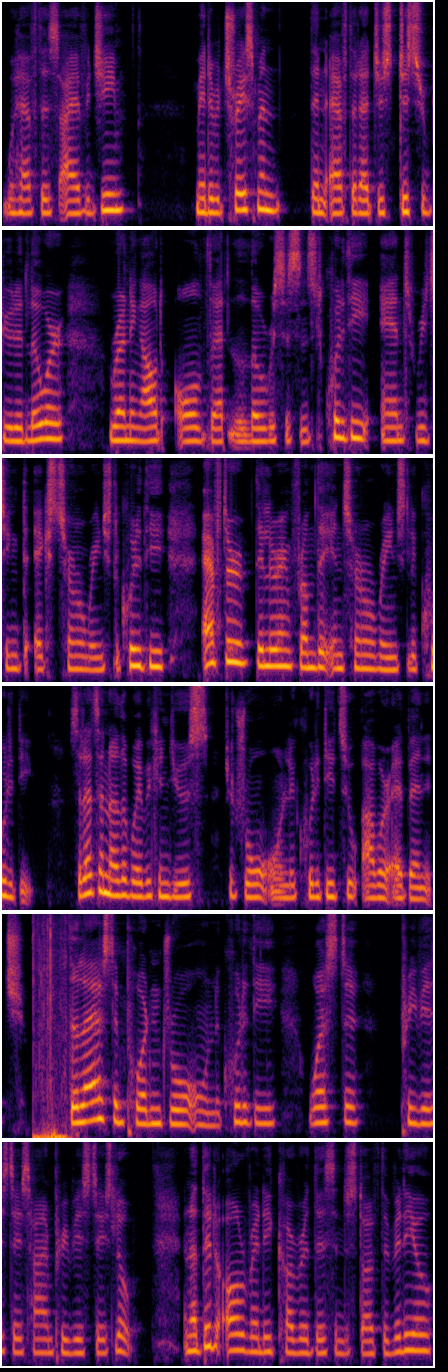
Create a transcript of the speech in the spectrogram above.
we have this IFVG, made a retracement, then after that just distributed lower, running out all that low resistance liquidity and reaching the external range liquidity after delivering from the internal range liquidity. So that's another way we can use to draw on liquidity to our advantage. The last important draw on liquidity was the previous day's high and previous day's low. And I did already cover this in the start of the video,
